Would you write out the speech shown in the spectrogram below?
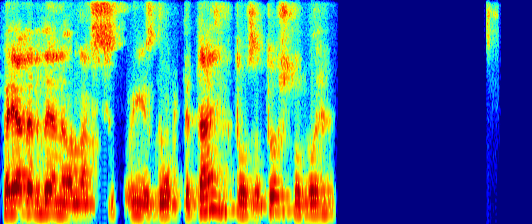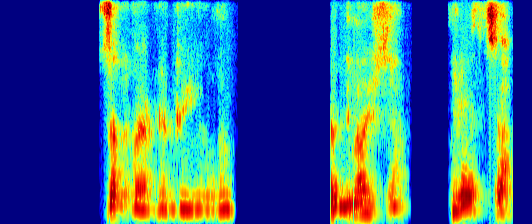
Порядок денний у нас із двох питань. Хто за те, щоб затвердити його? Рабінович за. За.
